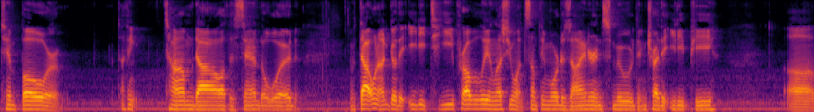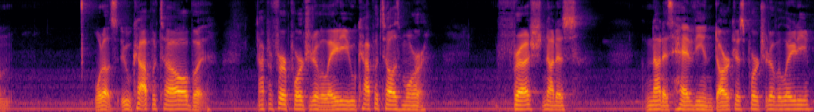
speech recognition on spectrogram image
Tempo or I think Tam Dao, the Sandalwood. With that one, I'd go the EDT probably, unless you want something more designer and smooth, then try the EDP. Um, what else? Eau Capitale, but I prefer Portrait of a Lady. Eau Capitale is more fresh, not as not as heavy and dark as Portrait of a Lady.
